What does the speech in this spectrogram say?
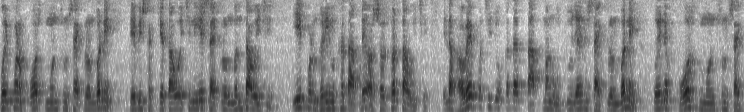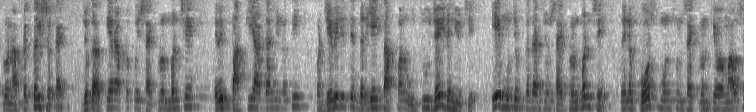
કોઈ પણ પોસ્ટ મોન્સૂન સાયક્લોન બને તેવી શક્યતા હોય છે ને એ સાયક્લોન બનતા હોય છે. એ પણ ઘણી વખત આપણે અસર કરતા હોય છે. એટલે હવે પછી જો કદાચ તાપમાન ઊંચું જાય ને સાયક્લોન બને, તો એને પોસ્ટ મોન્સૂન સાયક્લોન આપણે કહી શકાય. જો કે અત્યારે આપણે કોઈ સાયક્લોન બનશે એવી પાકી આગાહી નથી, પણ જેવી રીતે દરિયાઈ તાપમાન ઊંચું જઈ રહ્યું છે એ મુજબ કદાચ જો સાયક્લોન બનશે તો એને પોસ્ટ મોન્સૂન સાયક્લોન કહેવામાં આવશે.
